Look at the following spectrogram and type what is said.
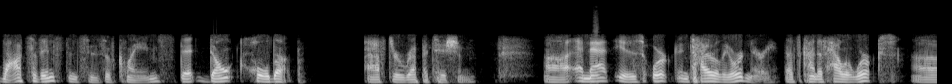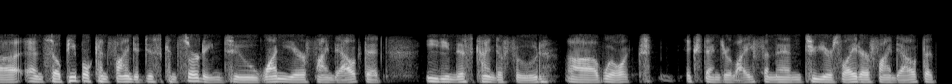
lots of instances of claims that don't hold up after repetition. Uh, and that is or- entirely ordinary. That's kind of how it works. Uh, and so people can find it disconcerting to one year find out that eating this kind of food uh, will ex- extend your life, and then two years later find out that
